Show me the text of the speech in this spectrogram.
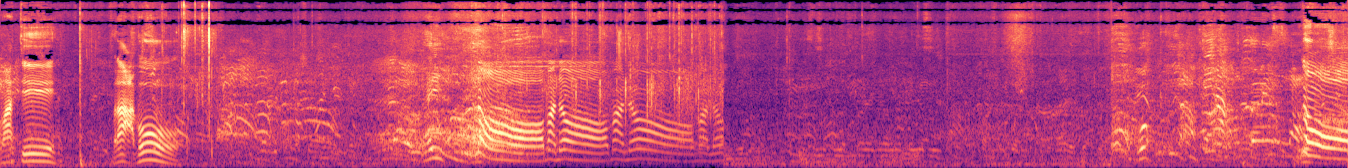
Matti! Bravo! No, ma no, ma no, ma no. No!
